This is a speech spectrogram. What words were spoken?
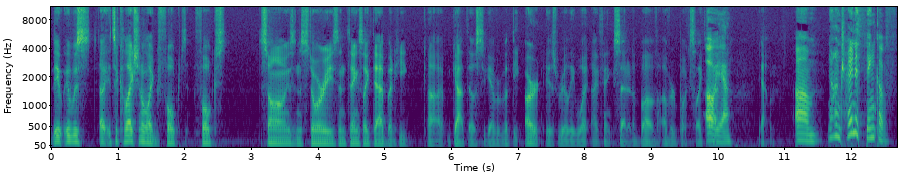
it, it was uh, it's a collection of like folk folk songs and stories and things like that but he uh, got those together. But the art is really what I think set it above other books like Oh that. yeah. yeah. Um, no, I'm trying to think of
